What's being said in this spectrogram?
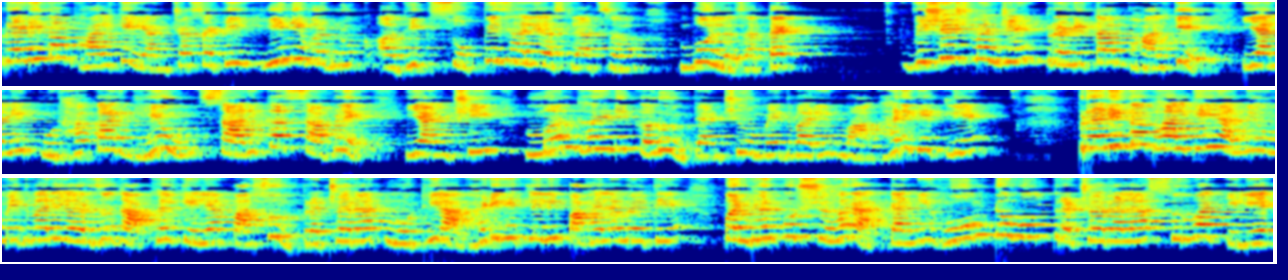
प्रणिता भालके यांच्यासाठी ही निवडणूक अधिक सोपी झाली असल्याचं बोललं जात आहे विशेष म्हणजे प्रणिता भालके यांनी पुढाकार घेऊन सारिका साबळे यांची मनधरणी करून त्यांची उमेदवारी माघारी घेतलीय प्रणिता भालके यांनी उमेदवारी अर्ज दाखल केल्यापासून प्रचारात मोठी आघाडी घेतलेली पाहायला मिळते पंढरपूर शहरात त्यांनी होम टू होम प्रचाराला सुरुवात केली आहे.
